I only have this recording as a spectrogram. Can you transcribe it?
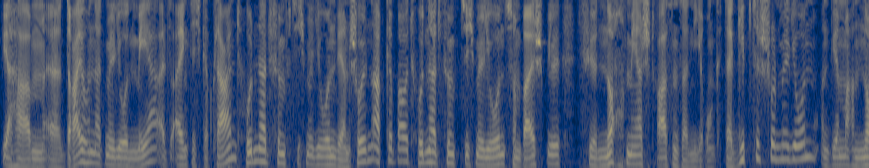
wir haben äh, 300 Millionen mehr als eigentlich geplant, 150 Millionen werden Schulden abgebaut, 150 Millionen zum Beispiel für noch mehr Straßensanierung. Da gibt es schon Millionen und wir machen noch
